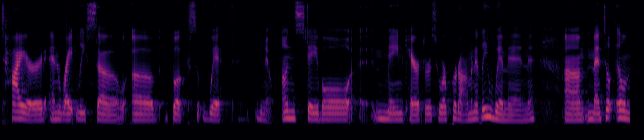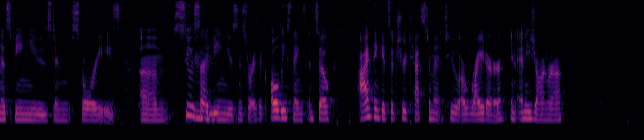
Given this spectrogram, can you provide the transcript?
tired and rightly so of books with you know unstable uh, main characters who are predominantly women um, mental illness being used in stories um, suicide being used in stories like all these things. And so i think it's a true testament to a writer in any genre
